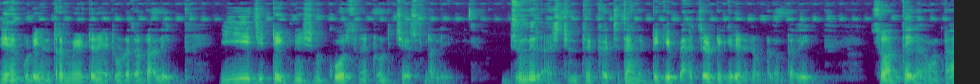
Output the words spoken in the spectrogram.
దీనికి కూడా ఇంటర్మీడియట్ అనేటువంటిది ఉండాలి. ఈఈజీ టెక్నీషియన్ కోర్స్ అనేటువంటిది చేసి ఉండాలి. జూనియర్ అసిస్టెంట్ ఖచ్చితంగా డిగ్రీ బ్యాచిలర్ డిగ్రీ అనేటువంటిది ఉంటుంది. సో అంతేకాకుండా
